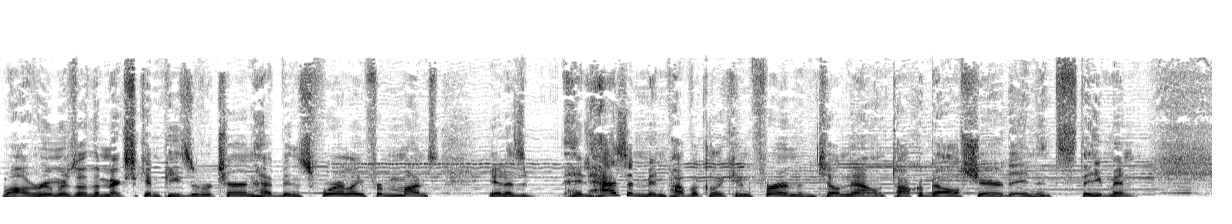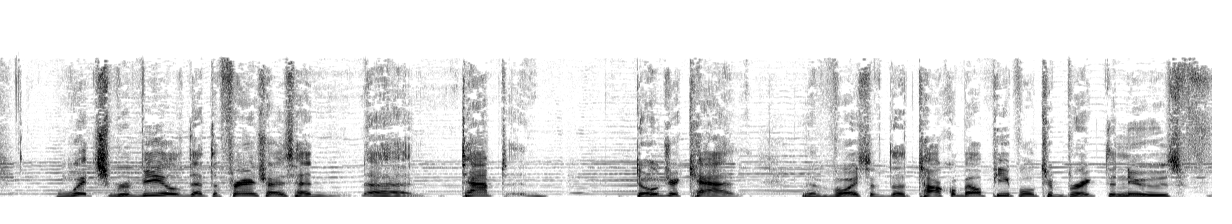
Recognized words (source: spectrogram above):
While rumors of the Mexican pizza return have been swirling for months, it has it hasn't been publicly confirmed until now. Taco Bell shared in its statement, which revealed that the franchise had uh, tapped Doja Cat, the voice of the Taco Bell people, to break the news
